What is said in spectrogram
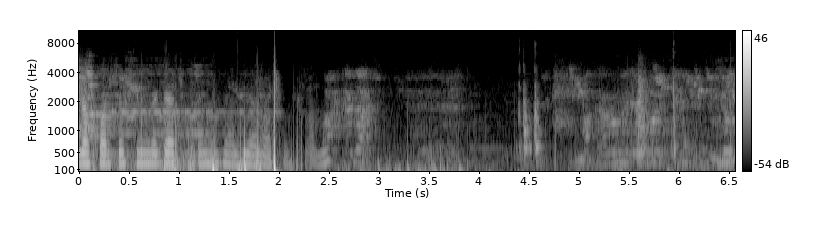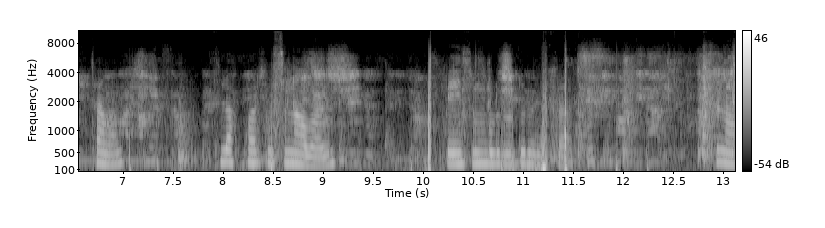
silah parçasında gerçekten güzel bir yer atmış ama. Tamam. Silah parçasını alalım. Benzin burada duruyor zaten. Şunu al.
